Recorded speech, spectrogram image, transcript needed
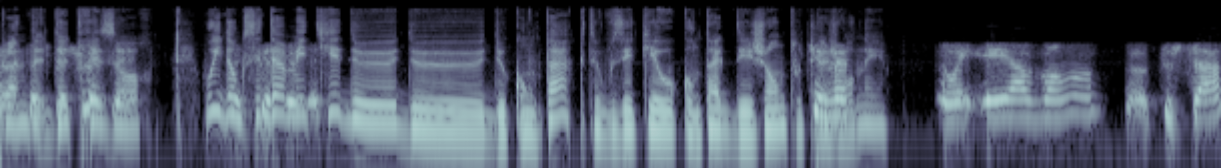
plein de, de trésors. Oui, donc c'est un métier de, de, de, contact. Vous étiez au contact des gens toute la journée. Oui, et avant euh, tout ça,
